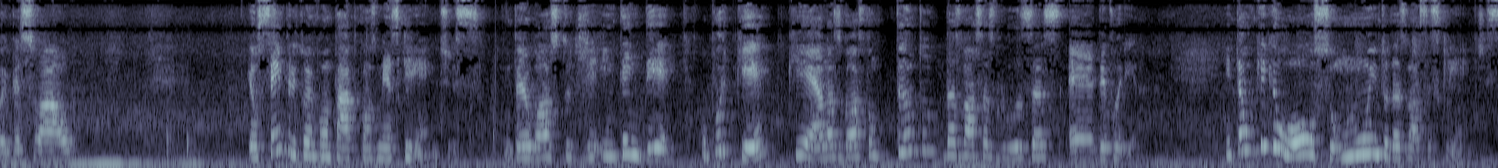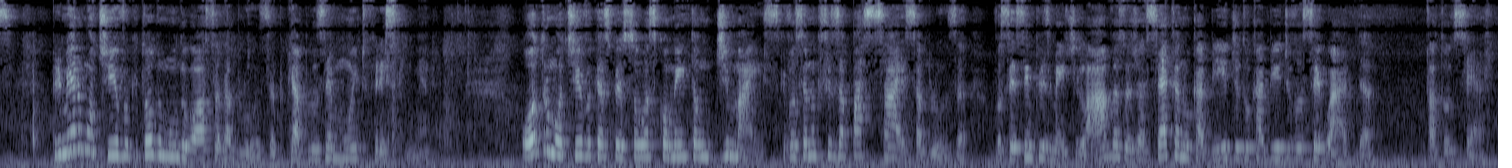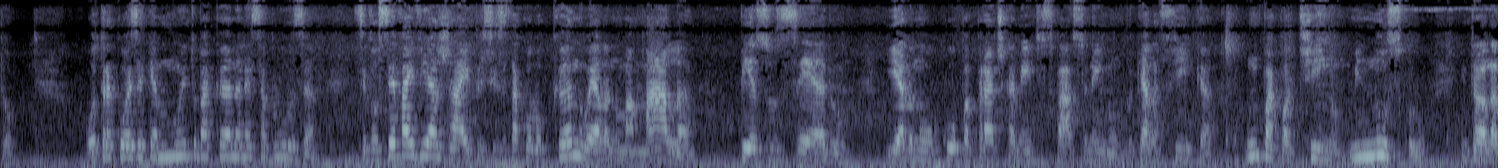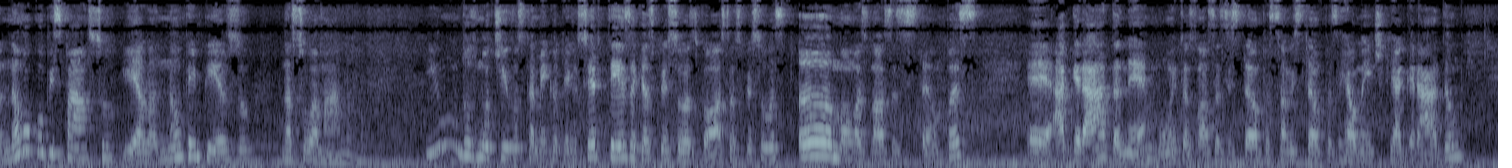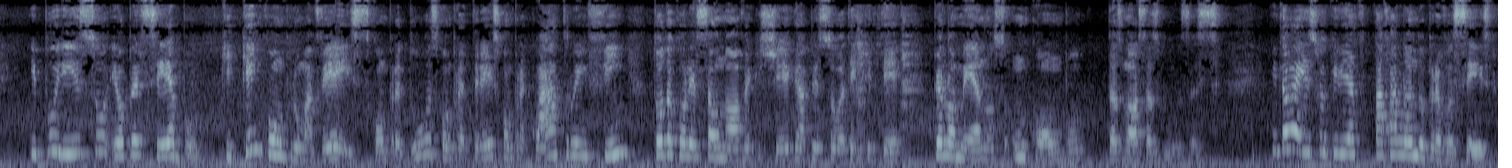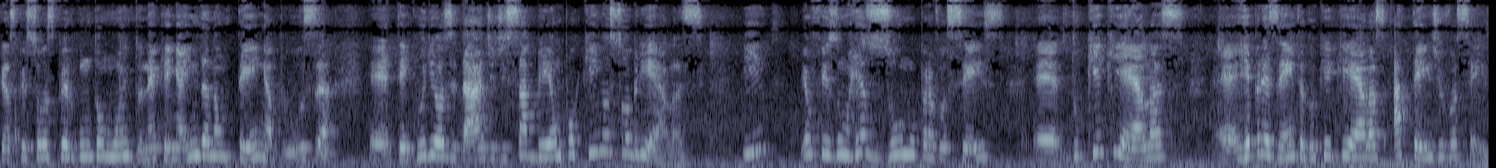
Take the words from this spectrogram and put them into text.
Oi, pessoal. Eu sempre estou em contato com as minhas clientes, então eu gosto de entender o porquê que elas gostam tanto das nossas blusas é, Devoria. Então, o que, que eu ouço muito das nossas clientes? Primeiro motivo que todo mundo gosta da blusa, porque a blusa é muito fresquinha. Outro motivo que as pessoas comentam demais, que você não precisa passar essa blusa. Você simplesmente lava, já seca no cabide, do cabide você guarda tá tudo certo. Outra coisa que é muito bacana nessa blusa, se você vai viajar e precisa estar tá colocando ela numa mala, peso zero, e ela não ocupa praticamente espaço nenhum, porque ela fica um pacotinho minúsculo. Então ela não ocupa espaço e ela não tem peso na sua mala. E um dos motivos também que eu tenho certeza que as pessoas gostam, as pessoas amam as nossas estampas é, agrada, né? Muito, as nossas estampas são estampas realmente que agradam. E por isso eu percebo que quem compra uma vez, compra duas, compra três, compra quatro, enfim, toda coleção nova que chega, a pessoa tem que ter pelo menos um combo das nossas blusas. Então é isso que eu queria estar tá falando para vocês, porque as pessoas perguntam muito, né? Quem ainda não tem a blusa é, tem curiosidade de saber um pouquinho sobre elas. E eu fiz um resumo para vocês é, do que, que elas é, representam, do que, que elas atendem vocês.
